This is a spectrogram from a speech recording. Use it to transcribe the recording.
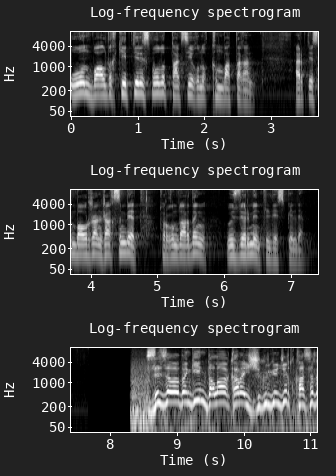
10 балдық кептеліс болып, такси құны қымбаттаған. Әріптесім Бауыржан Жақсымбет тұрғындардың өздерімен тілдесіп келді. Зілзаладан кейін далаға қарай жүгірген жұрт қазір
